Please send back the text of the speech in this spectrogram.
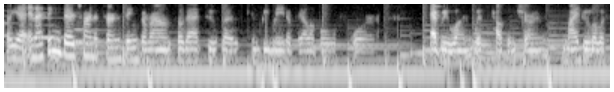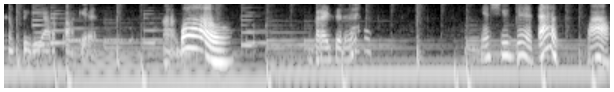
So yeah, and I think they're trying to turn things around so that doulas can be made available for everyone with health insurance. My doula was completely out of pocket. Um, Whoa! But I did it. Yes, you did. That's wow.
